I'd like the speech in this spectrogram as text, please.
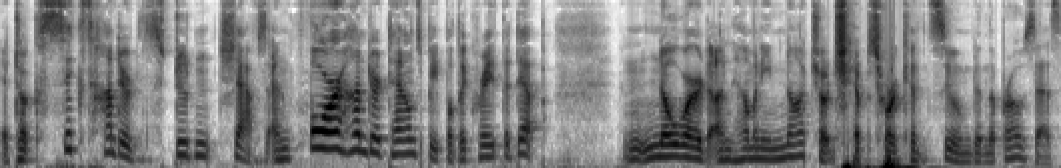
It took 600 student chefs and 400 townspeople to create the dip. No word on how many nacho chips were consumed in the process.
